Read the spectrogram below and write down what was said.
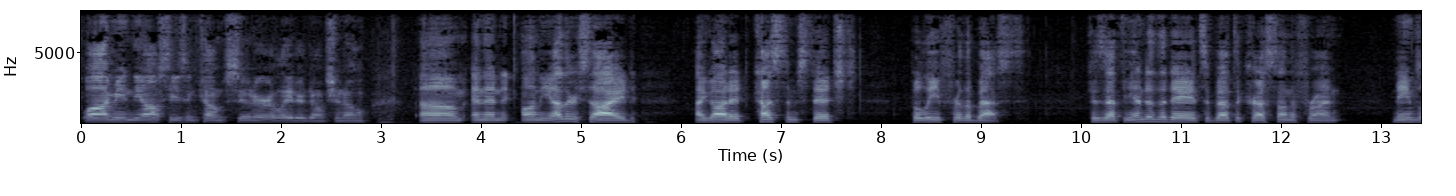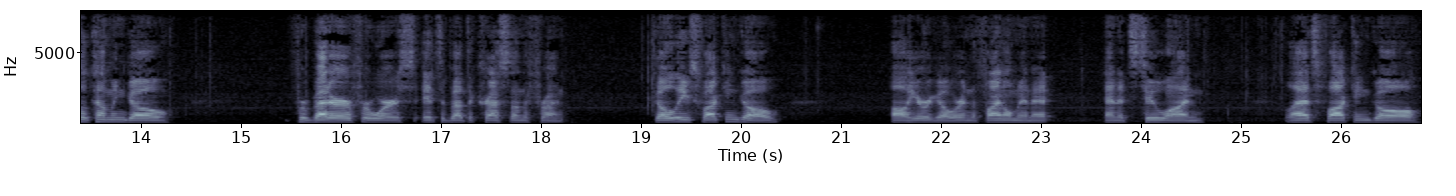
Well, I mean, the off season comes sooner or later, don't you know? Um, and then on the other side, I got it custom stitched, believe for the best. Because at the end of the day, it's about the crest on the front. Names will come and go. For better or for worse, it's about the crest on the front. Go Leafs fucking go. Oh, here we go. We're in the final minute. And it's 2 1. Let's fucking go.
